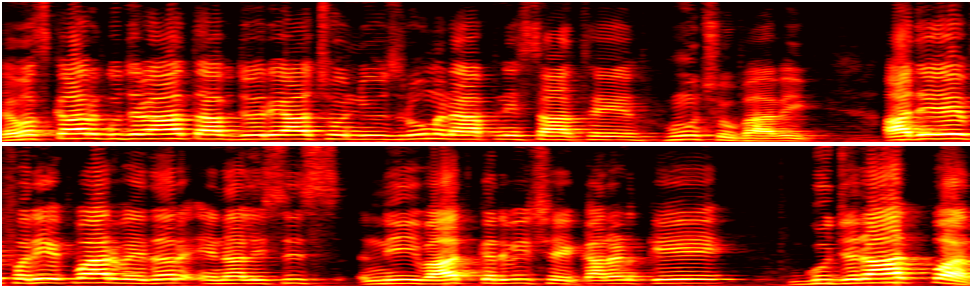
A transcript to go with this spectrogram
નમસ્કાર, ગુજરાત. આપ જોઈ રહ્યા છો ન્યૂઝ રૂમ અને આપની સાથે હું છું ભાવિક. આજે ફરી એકવાર વેધર એનાલિસિસની વાત કરવી છે, કારણ કે ગુજરાત પર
